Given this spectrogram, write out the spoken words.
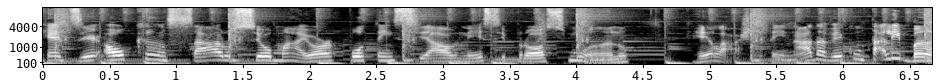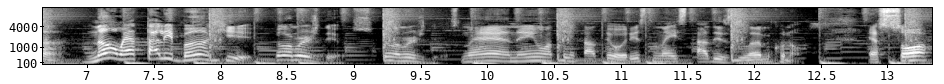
quer dizer alcançar o seu maior potencial nesse próximo ano relaxa, não tem nada a ver com Talibã. Não é Talibã aqui, pelo amor de Deus. Pelo amor de Deus. Não é nenhum atentado terrorista, não é Estado Islâmico, não. É só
